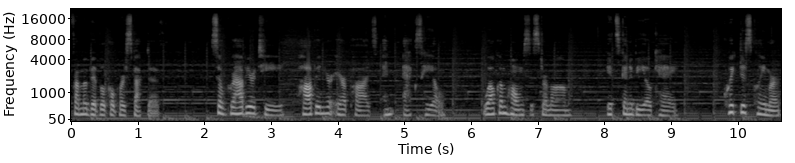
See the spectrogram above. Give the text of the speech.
from a biblical perspective. So grab your tea, pop in your AirPods, and exhale. Welcome home, Sister Mom. It's going to be okay. Quick disclaimer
